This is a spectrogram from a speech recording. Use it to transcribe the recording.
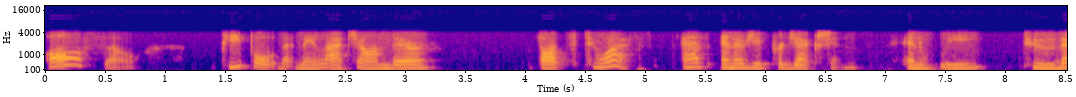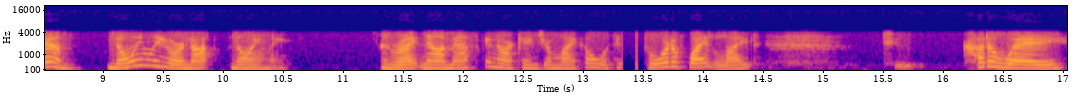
also people that may latch on their thoughts to us. as energy projections, and we to them, knowingly or not knowingly. And right now, I'm asking Archangel Michael with his sword of white light to cut away,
